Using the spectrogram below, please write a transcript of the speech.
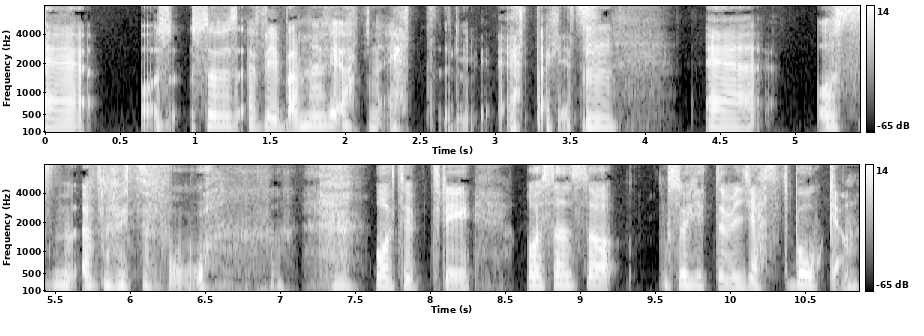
Eh, och så, så vi bara, men vi öppnar ett, ett paket. Mm. Eh, och sen öppnade vi två. och typ tre. Och sen så, så hittade vi gästboken.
